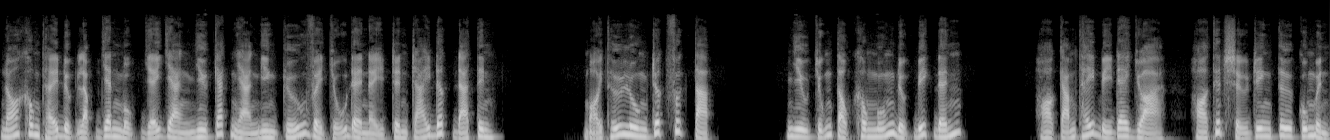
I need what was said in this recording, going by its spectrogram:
Nó không thể được lập danh mục dễ dàng như các nhà nghiên cứu về chủ đề này trên trái đất đã tin. Mọi thứ luôn rất phức tạp. Nhiều chủng tộc không muốn được biết đến. Họ cảm thấy bị đe dọa, họ thích sự riêng tư của mình,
